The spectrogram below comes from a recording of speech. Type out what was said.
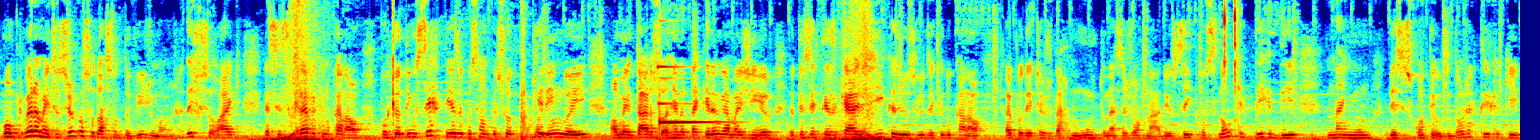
Bom, primeiramente, se você gostou do assunto do vídeo, mano, já deixa o seu like, já se inscreve aqui no canal, porque eu tenho certeza que você é uma pessoa que tá querendo aí aumentar a sua renda, tá querendo ganhar mais dinheiro. Eu tenho certeza que as dicas e os vídeos aqui do canal vai poder te ajudar muito nessa jornada. E eu sei que você não quer perder nenhum desses conteúdos. Então já clica aqui,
